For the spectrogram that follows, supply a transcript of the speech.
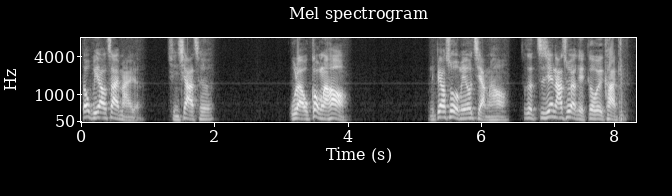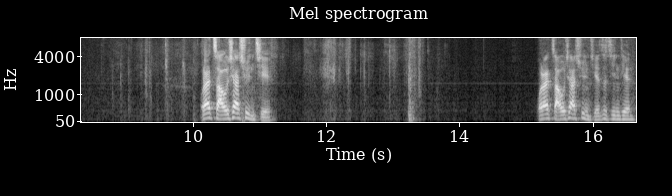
都不要再买了，请下车。无了，我供了哈，你不要说我没有讲了哈，这个直接拿出来给各位看。我来找一下迅捷，我来找一下迅捷，是今天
